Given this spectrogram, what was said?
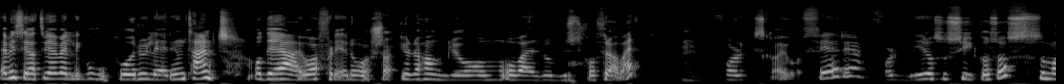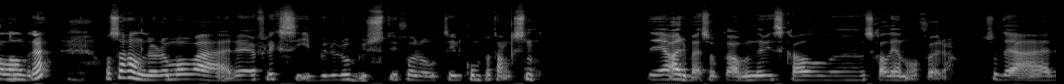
Jeg vil si at vi er veldig gode på å rullere internt, og det er jo av flere årsaker. Det handler jo om å være robust for fravær. Mm. Folk skal jo ha ferie, folk blir også syke hos oss, som alle andre. Og så handler det om å være fleksibel og robust i forhold til kompetansen. Det er arbeidsoppgavene vi skal, skal gjennomføre. Så det er,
